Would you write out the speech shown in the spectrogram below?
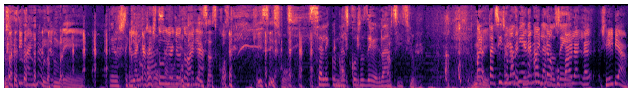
¿No te imaginas? no, hombre. Pero usted En la casa pasa, estudio ellos dos allá. esas cosas. ¿Qué es eso? Sale con unas cosas de verdad. Tarcisio. Bueno, Oiga, más me bien tiene muy preocupado de... la, la- Silvia,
